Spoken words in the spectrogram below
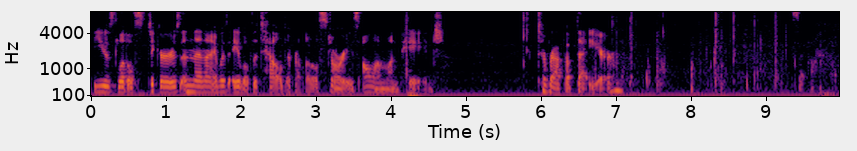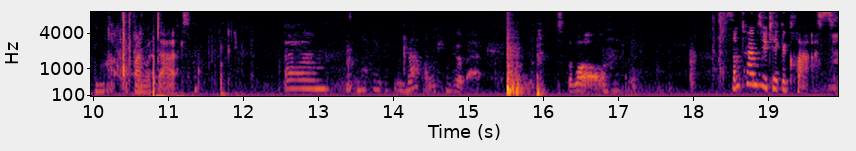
used little stickers, and then I was able to tell different little stories all on one page to wrap up that year. So, lots of fun with that. Um, that one can go back to the wall. Sometimes you take a class.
